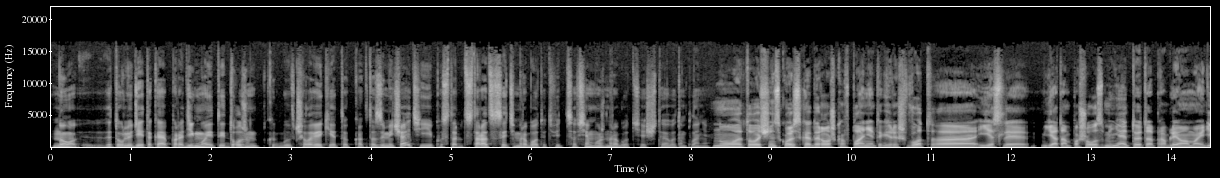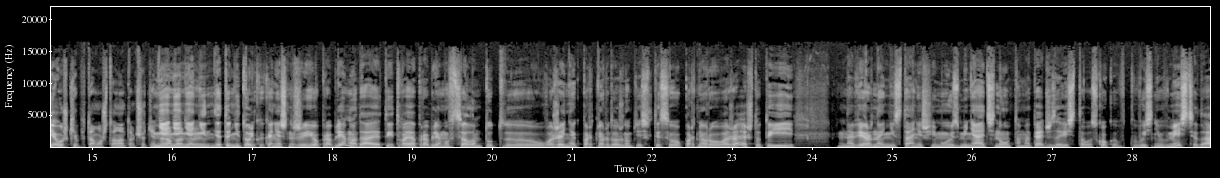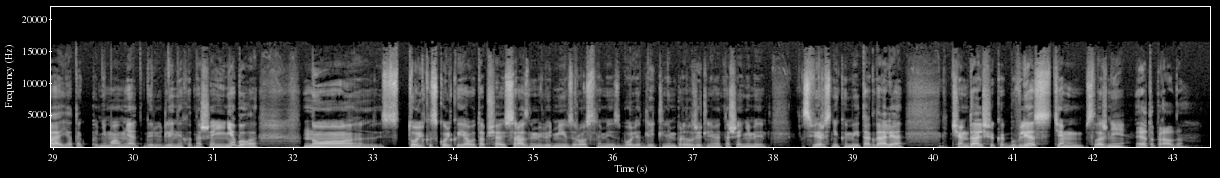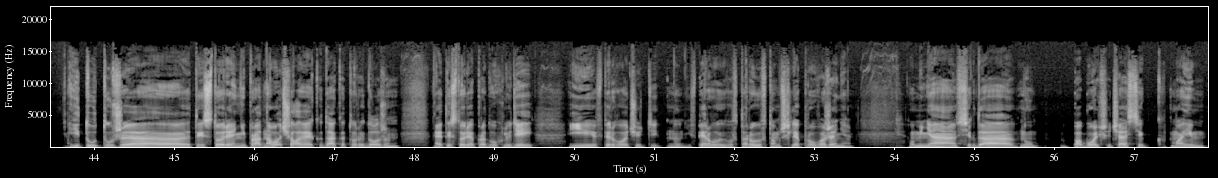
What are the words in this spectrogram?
Но это у людей такая парадигма, и ты должен как бы в человеке это как-то замечать и стараться с этим работать. Ведь совсем можно работать, я считаю, в этом плане. Ну, это очень скользкая дорожка в плане, ты говоришь, вот, э, если я там пошел изменять, то это проблема моей девушки, потому что она там что-то не Не, не, не, это не только, конечно же, ее проблема, да, это и твоя проблема в целом. Тут э, уважение к партнеру должно быть. Если ты своего партнера уважаешь, то ты наверное, не станешь ему изменять. Ну, там, опять же, зависит от того, сколько вы с ним вместе, да, я так понимаю, у меня, говорю, длинных отношений не было, но столько, сколько я вот общаюсь с разными людьми, взрослыми, с более длительными, продолжительными отношениями, с верстниками и так далее, чем дальше как бы в лес, тем сложнее. Это правда. И тут уже эта история не про одного человека, да, который должен, а это история про двух людей, и в первую очередь, ну, не в первую, и во вторую, в том числе про уважение у меня всегда, ну, по большей части к моим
